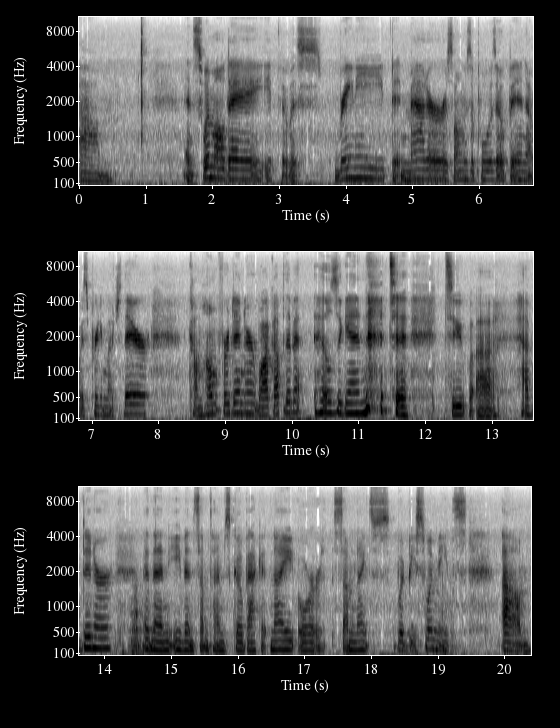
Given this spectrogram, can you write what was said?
um, and swim all day. If it was rainy, didn't matter. As long as the pool was open, I was pretty much there. Come home for dinner, walk up the hills again to to uh, have dinner, and then even sometimes go back at night, or some nights would be swim meets. Um,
